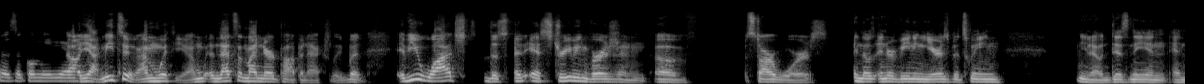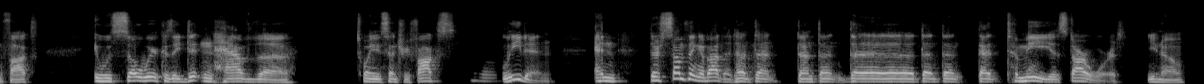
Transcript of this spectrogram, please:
physical media. oh yeah, me too. I'm with you. I'm, and that's my nerd popping actually. But if you watched this a, a streaming version of Star Wars in those intervening years between, you know, Disney and and Fox, it was so weird because they didn't have the 20th Century Fox Mhm. lead in. And there's something about that dun dun dun dun dun dun dun that to me is Star Wars, you know.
